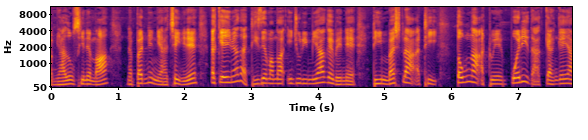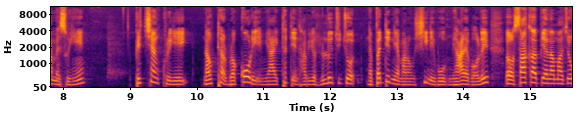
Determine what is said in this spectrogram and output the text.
အများဆုံးစီးနေမှာနံပါတ်2ညာချိန်နေတယ်အကယ်၍များသာဒီဇင်ဘာမှာ injury မရခဲ့ပေနဲ့ဒီ match လအထိ3လအတွင်းပွဲတွေသာကန်ခဲ့ရမယ်ဆိုရင် bit chan create နောက်ထပ် record တွေအများကြီးထပ်တင်ထားပြီးတော့လွတ်လွတ်ကျွတ်ကျွတ်နံပါတ်1နေရာမှာတော့ရှိနေဖို့များတယ်ပေါ့လေအဲ့တော့စာကာပြန်လာမှာကျွန်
